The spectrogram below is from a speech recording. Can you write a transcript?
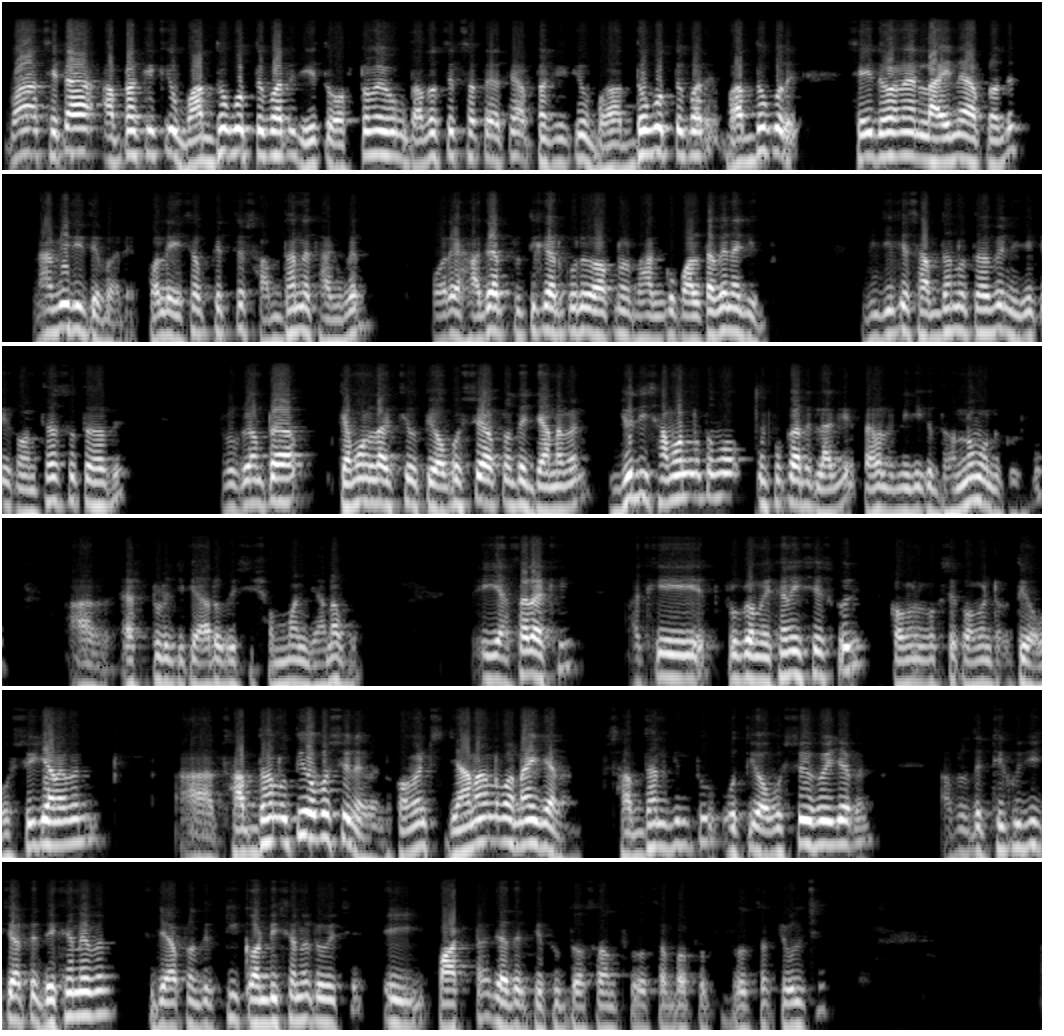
বা সেটা আপনাকে কেউ বাধ্য করতে পারে, যেহেতু অষ্টম এবং দ্বাদশের সাথে আছে, আপনাকে কেউ বাধ্য করতে পারে, বাধ্য করে সেই ধরনের লাইনে আপনাদের নামিয়ে দিতে পারে। ফলে এসব ক্ষেত্রে সাবধানে থাকবেন। পরে হাজার প্রতিকার করেও আপনার ভাগ্য পাল্টাবে না কিন্তু। নিজেকে সাবধান হতে হবে, নিজেকে কনসাস হতে হবে। প্রোগ্রামটা কেমন লাগছে অতি অবশ্যই আপনাদের জানাবেন। যদি সামান্যতম উপকারে লাগে, তাহলে নিজেকে ধন্য মনে করব আর অ্যাস্ট্রোলজিকে আরও বেশি সম্মান জানাব। এই আশা রাখি আজকে প্রোগ্রাম এখানেই শেষ করি। কমেন্ট বক্সে কমেন্ট অতি অবশ্যই জানাবেন আর সাবধান অতি অবশ্যই নেবেন। কমেন্টস জানান বা নাই জানান, সাবধান কিন্তু অতি অবশ্যই হয়ে যাবেন। আপনাদের ঠিকুজি চার্টে দেখে নেবেন যে আপনাদের কি কন্ডিশনে রয়েছে এই পার্টটা যাদের কেতুর দশা, অন্তর্দশা বা প্রতিদশা চলছে।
